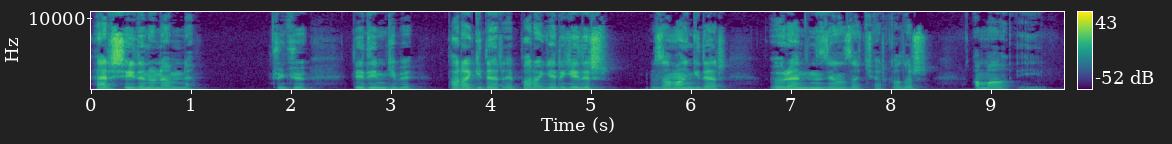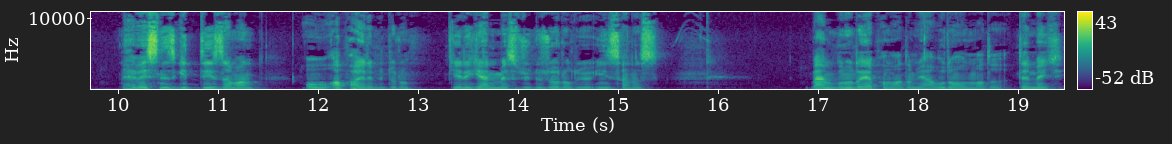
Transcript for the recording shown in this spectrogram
her şeyden önemli. Çünkü dediğim gibi para gider, e para geri gelir. Zaman gider, öğrendiğiniz yanınıza kar kalır. Ama hevesiniz gittiği zaman o apayrı bir durum. Geri gelmesi çünkü zor oluyor insanız. Ben bunu da yapamadım ya bu da olmadı demek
